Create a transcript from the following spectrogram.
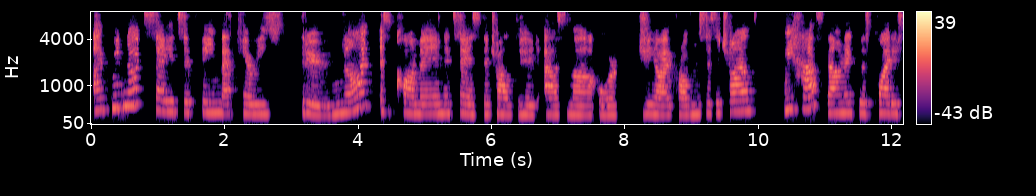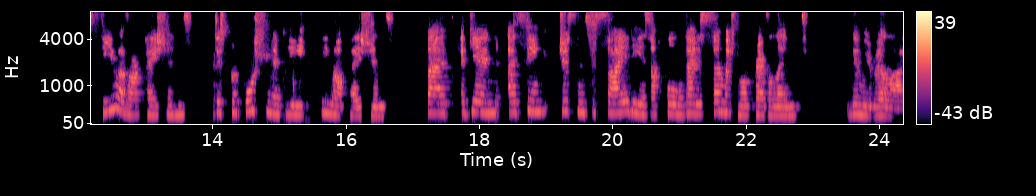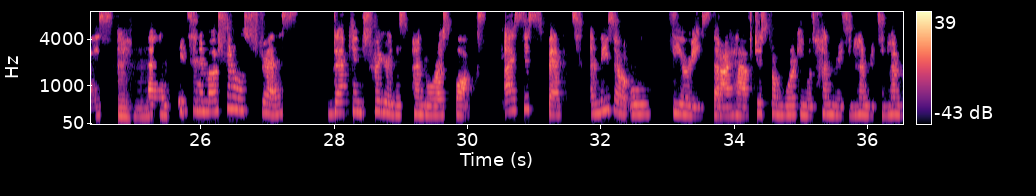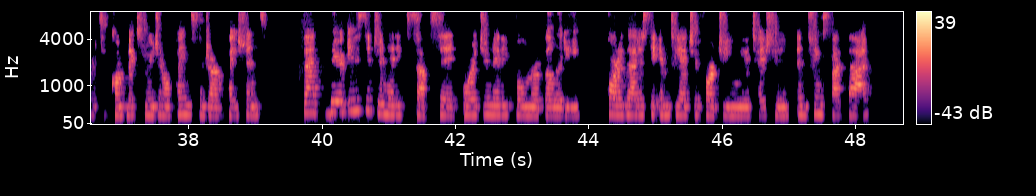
I would not say it's a theme that carries through, not as common, let's say, as the childhood asthma or GI problems as a child. We have found it with quite a few of our patients, disproportionately female patients. But again, I think just in society as a whole, that is so much more prevalent. Than we realize. Mm-hmm. And it's an emotional stress that can trigger this Pandora's box. I suspect, and these are all theories that I have just from working with hundreds and hundreds and hundreds of complex regional pain syndrome patients, that there is a genetic subset or a genetic vulnerability. Part of that is the MTHFR gene mutation and things like that,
